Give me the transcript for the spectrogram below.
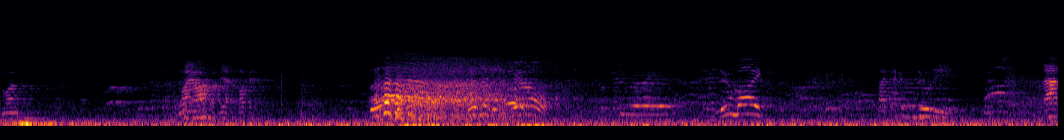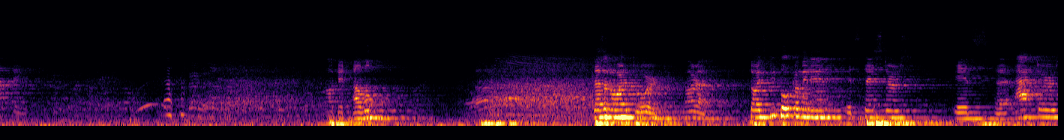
Come on. I on? Yeah, okay. There's a show. New mic. Like I can do the that thing. okay, album. Doesn't want to work. All right. So it's people coming in. It's testers. It's uh, actors,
